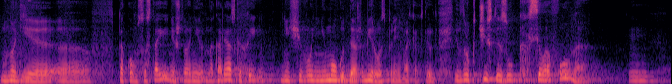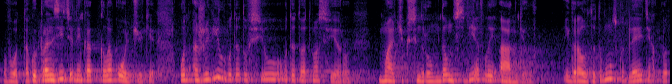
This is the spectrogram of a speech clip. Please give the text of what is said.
многие э, в таком состоянии, что они на колясках и ничего не могут даже мир воспринимать как следует. И вдруг чистый звук ксилофона, mm. вот, такой пронзительный, как колокольчики, он оживил вот эту всю вот эту атмосферу. Мальчик с синдромом Дауна, светлый ангел, играл вот эту музыку для этих вот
